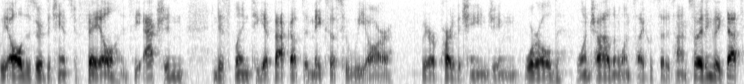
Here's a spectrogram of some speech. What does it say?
We all deserve the chance to fail. It's the action and discipline to get back up that makes us who we are. We are a part of a changing world, one child and one cyclist at a time. So I think like that's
